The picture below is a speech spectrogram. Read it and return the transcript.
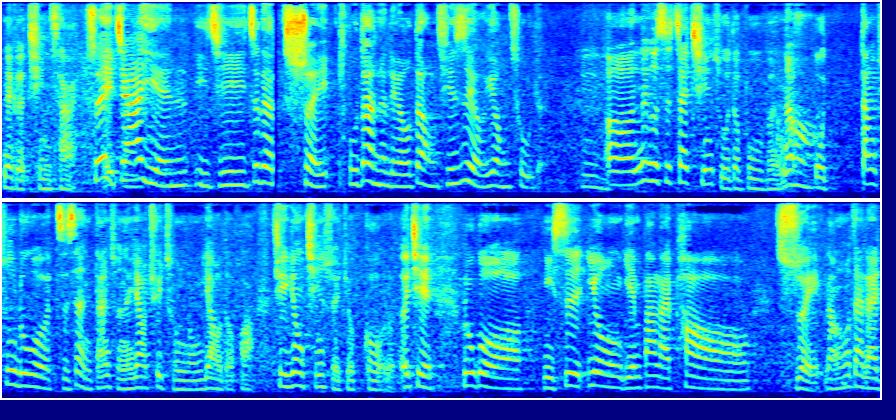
那个青菜。所以加盐以及这个水不断的流动，其实是有用处的。嗯，呃，那个是在清除的部分。那我当初如果只是很单纯的要去除农药的话，其实用清水就够了。而且如果你是用盐巴来泡水，然后再来。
